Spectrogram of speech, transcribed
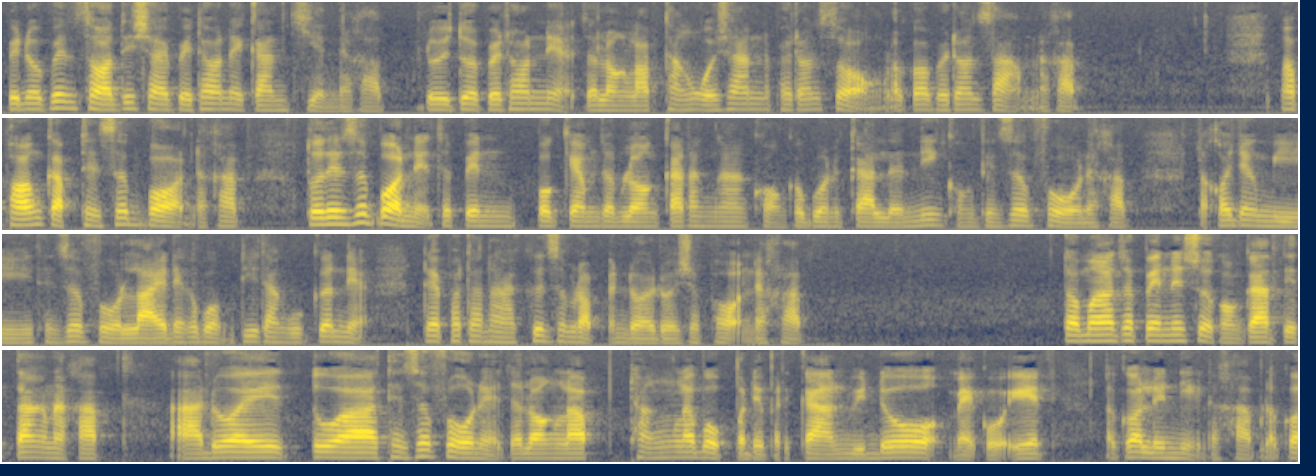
เป็น Open Source ที่ใช้ Python ในการเขียนนะครับ โดยตัว Python เนี่ยจะรองรับทั้งเวอร์ชัน Python 2 แล้วก็ Python 3 นะครับ มาพร้อมกับ TensorBoard นะครับ ตัว TensorBoard เนี่ยจะเป็นโปรแกรมจำลองการทำงานของกระบวนการ Learning ของ TensorFlow นะครับ แล้วก็ยังมี TensorFlow Lite นะครับผมที่ทาง Google เนี่ยได้พัฒนาขึ้นสำหรับ Android โดยเฉพาะนะครับ ต่อมาจะเป็นในส่วนของการติดตั้งนะครับโดยตัว TensorFlow เนี่ยจะรองรับทั้งระบบปฏิบัติการ Windows macOS แล้วก็ Linux นะครับแล้วก็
